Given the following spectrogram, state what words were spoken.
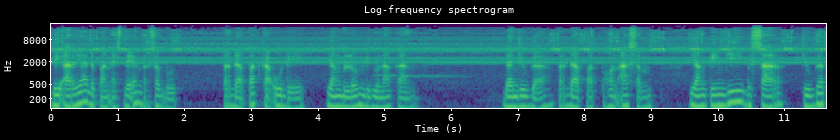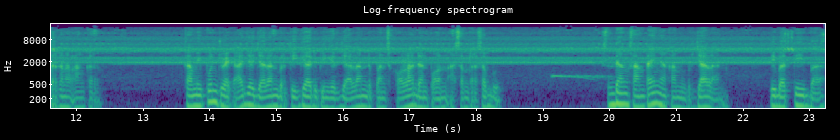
Di area depan SDN tersebut, terdapat KUD yang belum digunakan dan juga terdapat pohon asem yang tinggi besar juga terkenal angker. Kami pun cuek aja jalan bertiga di pinggir jalan depan sekolah dan pohon asem tersebut. Sedang santainya kami berjalan, tiba-tiba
